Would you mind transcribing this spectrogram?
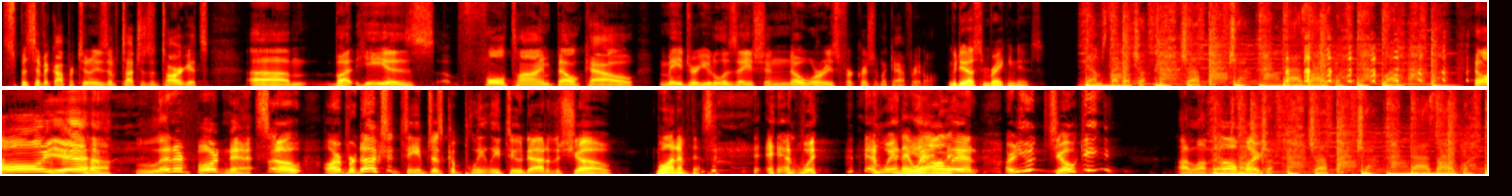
specific opportunities of touches and targets, um, but he is full time bell cow, major utilization. No worries for Christian McCaffrey at all. We do have some breaking news. Oh yeah, Leonard Fournette. So our production team just completely tuned out of the show One of them. and went and went And they went all and in. Are you joking? I love it. Oh my! Truck, truck, truck. Flies like what,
